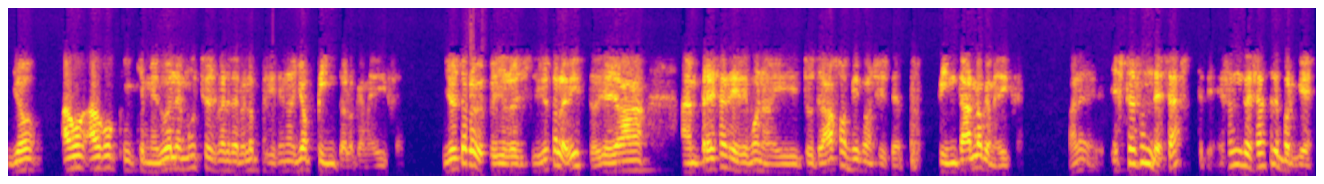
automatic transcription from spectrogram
yo algo, algo que, me duele mucho es ver developers diciendo, yo pinto lo que me dicen. Yo esto, lo, yo, esto lo he visto. Yo llevo a, empresas y digo, bueno, ¿y tu trabajo qué consiste? Pintar lo que me dicen. ¿vale? Esto es un desastre. Es un desastre porque,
